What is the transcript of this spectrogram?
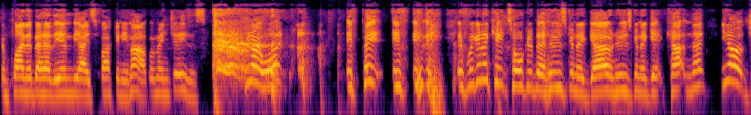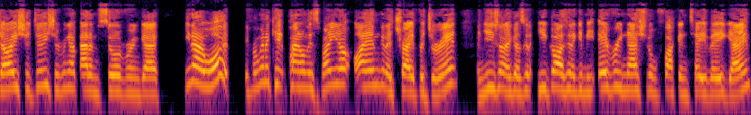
complain about how the NBA's fucking him up. I mean, Jesus. You know what? If, Pe- if if if we're going to keep talking about who's going to go and who's going to get cut and that, you know what Joey should do? He should ring up Adam Silver and go, you know what? If I'm going to keep paying all this money, you know, I am going to trade for Durant, and you guys, you guys are going to give me every national fucking TV game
